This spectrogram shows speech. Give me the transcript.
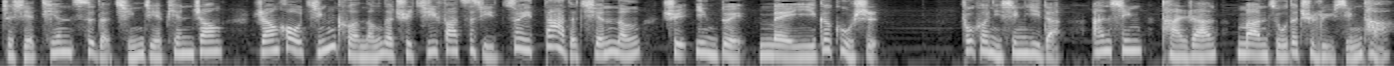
这些天赐的情节篇章，然后尽可能的去激发自己最大的潜能，去应对每一个故事，符合你心意的。安心、坦然、满足的去履行它，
